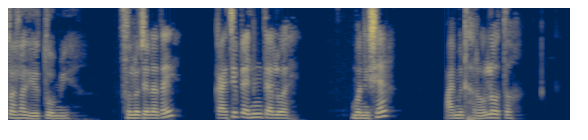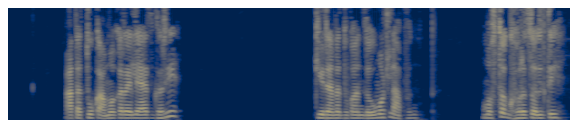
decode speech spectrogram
चला येतो मी. सुलोचना ताई कायची प्लॅनिंग चालू आहे? मनीषा आम्ही ठरवलं होतं. आता तू कामं करायला आज घरी. किराणा दुकान लावू म्हटलं आपण. मस्त घर चालते.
